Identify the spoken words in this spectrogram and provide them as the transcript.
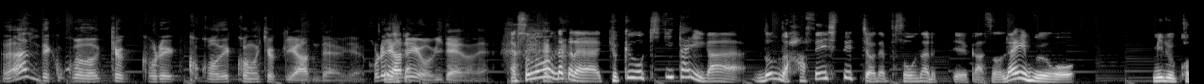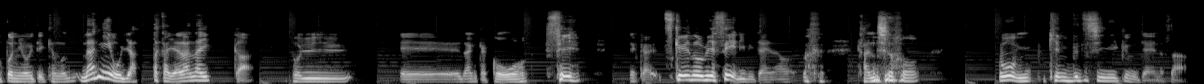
う なんでここの曲、これ、ここでこの曲やんだよみたいな。これやれよみたいなね。その、だから曲を聴きたいが、どんどん派生してっちゃうとやっぱそうなるっていうか、そのライブを見ることにおいて、その何をやったかやらないかという、えー、なんかこう、せなんか机の上整理みたいな 感じの、を見物しに行くみたいなさ、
